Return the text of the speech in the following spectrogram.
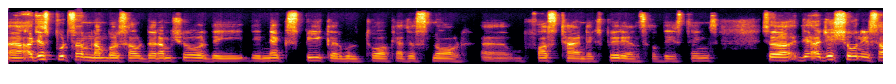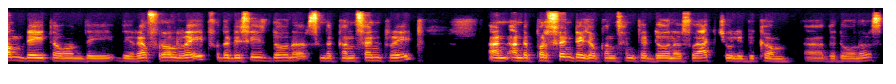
Uh, I just put some numbers out there. I'm sure the, the next speaker will talk as a SNOD, uh, first-hand experience of these things. So I just shown you some data on the, the referral rate for the deceased donors and the consent rate and, and the percentage of consented donors who actually become uh, the donors.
